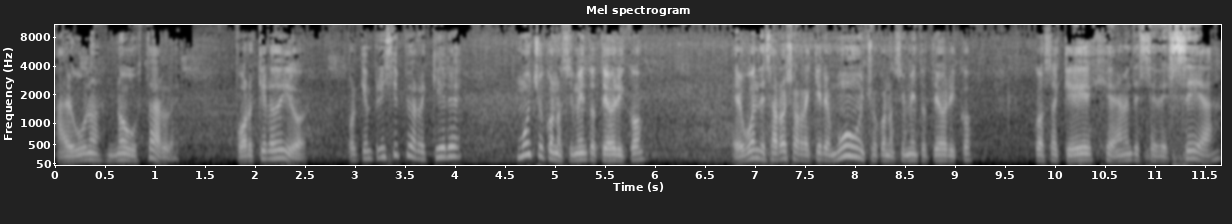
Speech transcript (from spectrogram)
a algunos no gustarle. ¿Por qué lo digo? Porque en principio requiere mucho conocimiento teórico. El buen desarrollo requiere mucho conocimiento teórico, cosa que generalmente se desea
